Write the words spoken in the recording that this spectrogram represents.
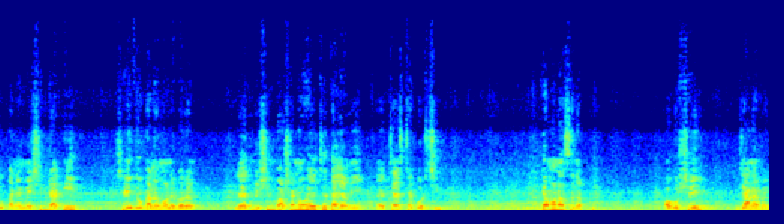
দোকানে মেশিন রাখি, সেই দোকানে মনে করেন ল্যাদ মেশিন বসানো হয়েছে, তাই আমি চেষ্টা করছি। কেমন আছেন আপনি? অবশ্যই জানাবেন।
